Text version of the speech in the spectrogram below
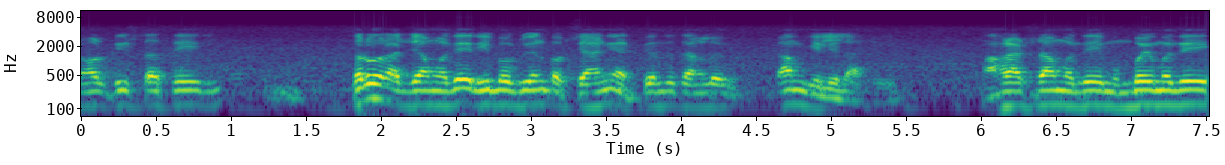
नॉर्थ ईस्ट असेल सर्व राज्यामध्ये रिपब्लिकन पक्षाने अत्यंत चांगलं काम केलेलं आहे. महाराष्ट्रामध्ये मुंबईमध्ये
